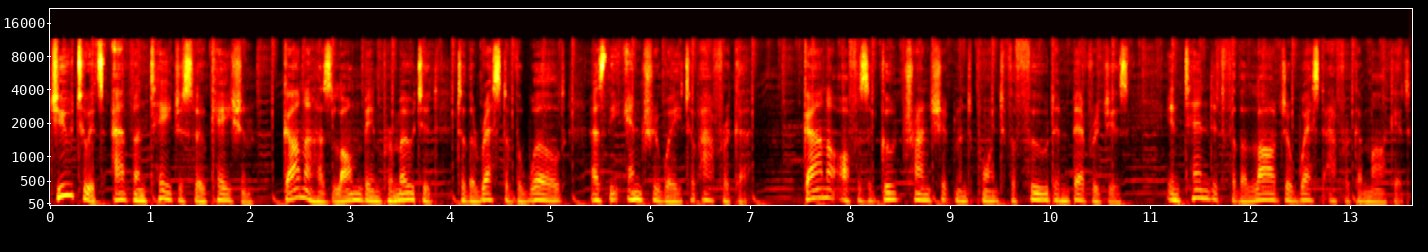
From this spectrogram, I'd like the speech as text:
Due to its advantageous location, Ghana has long been promoted to the rest of the world as the entryway to Africa. Ghana offers a good transshipment point for food and beverages intended for the larger West Africa market.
